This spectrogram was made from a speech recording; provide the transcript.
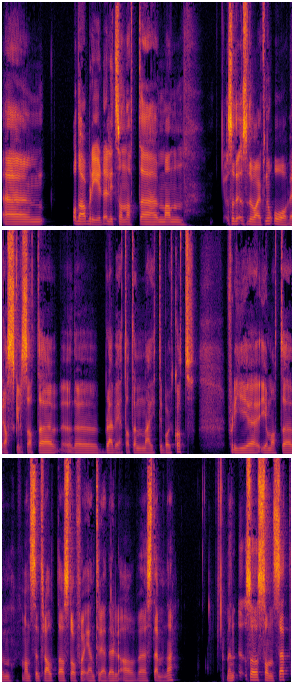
Um, og da blir det litt sånn at uh, man så, det, så det var jo ikke noe overraskelse at det, det ble vedtatt en nei til boikott. Fordi uh, i og med at uh, man sentralt da står for en tredel av eh, stemmene. Men så, sånn sett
